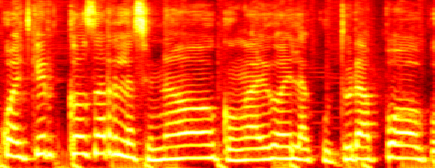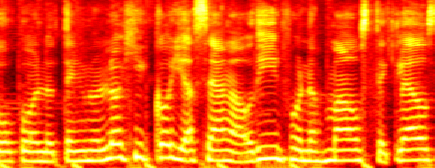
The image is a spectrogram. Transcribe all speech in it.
cualquier cosa relacionada con algo de la cultura pop o con lo tecnológico, ya sean audífonos, mouse, teclados,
